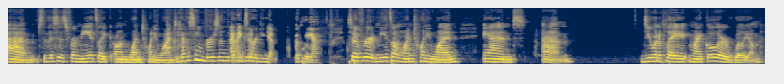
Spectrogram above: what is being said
um so this is for me it's like on 121 do you have the same version that I i, think do so. or do you Yep. okay yeah so for me it's on 121 and um do you want to play michael or william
